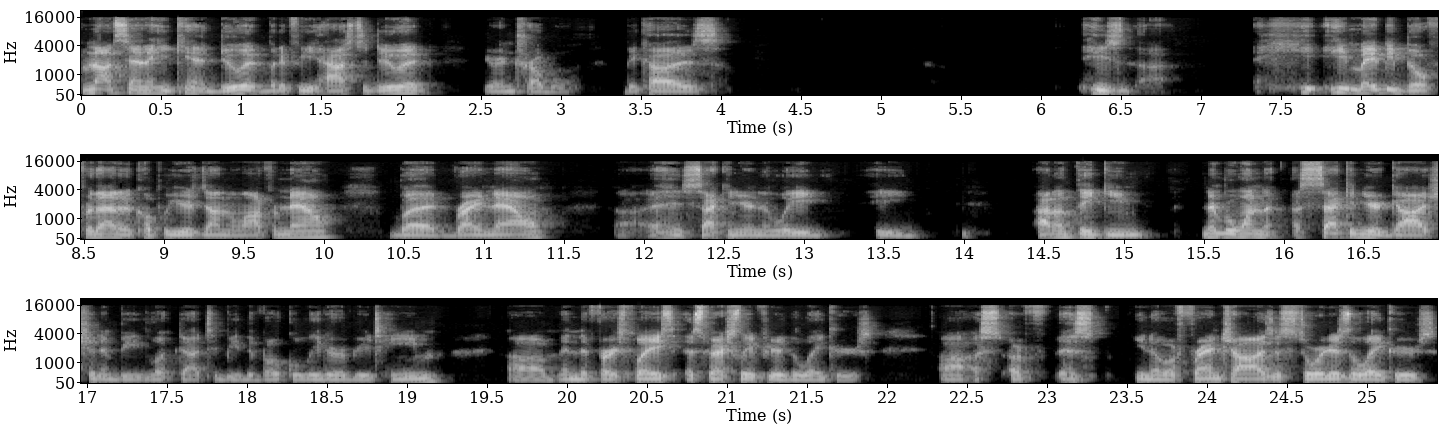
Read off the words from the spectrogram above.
I'm not saying that he can't do it, but if he has to do it, you're in trouble because he's he, he may be built for that a couple years down the line from now, but right now, uh, in his second year in the league, he I don't think you number one a second year guy shouldn't be looked at to be the vocal leader of your team um, in the first place, especially if you're the Lakers. Uh, a, a, you know, a franchise as storied as the Lakers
